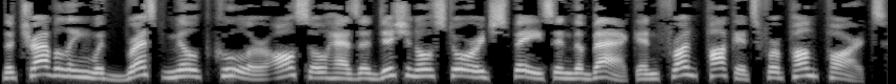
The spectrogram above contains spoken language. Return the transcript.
The traveling with breast milk cooler also has additional storage space in the back and front pockets for pump parts.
